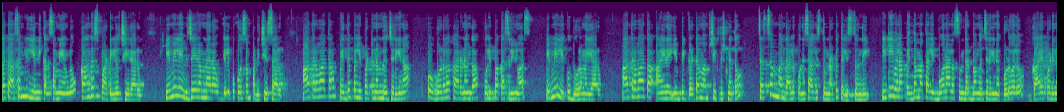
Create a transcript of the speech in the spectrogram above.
గత అసెంబ్లీ ఎన్నికల సమయంలో కాంగ్రెస్ పార్టీలో చేరారు. ఎమ్మెల్యే విజయరమణారావు గెలుపు కోసం పనిచేశారు. ఆ తర్వాత పెద్దపల్లి పట్టణంలో జరిగిన ఓ గొడవ కారణంగా కొలిపాక శ్రీనివాస్ ఎమ్మెల్యేకు దూరమయ్యారు. ఆ తర్వాత ఆయన ఎంపీ గడ్డం వంశీకృష్ణతో సత్సంబంధాలు కొనసాగిస్తున్నట్టు తెలుస్తుంది. ఇటీవల పెద్దమ్మ తల్లి బోనాల సందర్భంగా జరిగిన గొడవలో గాయపడిన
